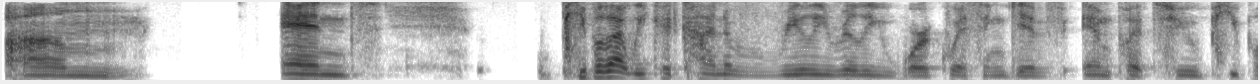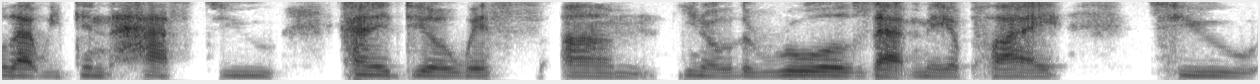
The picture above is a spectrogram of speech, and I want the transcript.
Um, and people that we could kind of really, really work with and give input to, people that we didn't have to kind of deal with, um, you know, the rules that may apply to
